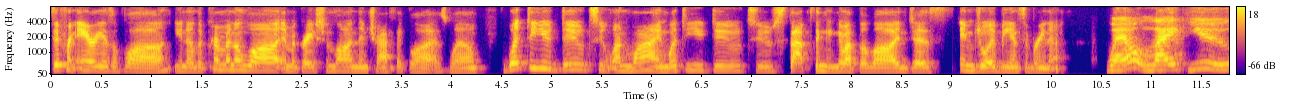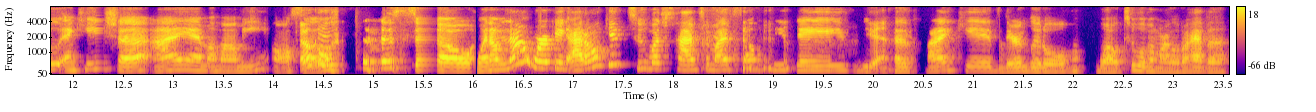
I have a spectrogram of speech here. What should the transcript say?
different areas of law, you know, the criminal law, immigration law, and then traffic law as well, what do you do to unwind? What do you do to stop thinking about the law and just enjoy being Sabrina? Well, like you and Keisha, I am a mommy also. Okay. so when I'm not working, I don't get too much time to myself these days yeah. because my kids, they're little. Well, two of them are little. I have a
